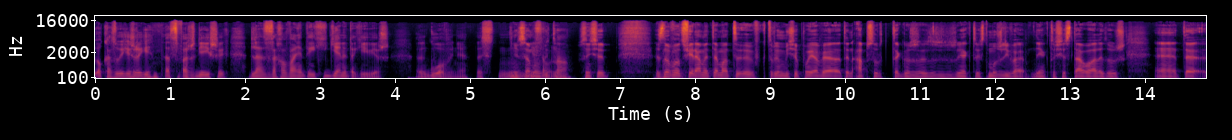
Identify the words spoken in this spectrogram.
okazuje się, że jedna z ważniejszych dla zachowania tej higieny takiej, wiesz, głowy, nie? To jest Niesamowite. niesam- no. W sensie, znowu otwieramy temat, y, w którym mi się pojawia ten absurd tego, że, że jak to jest możliwe, jak to się stało, ale to już e, te e,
